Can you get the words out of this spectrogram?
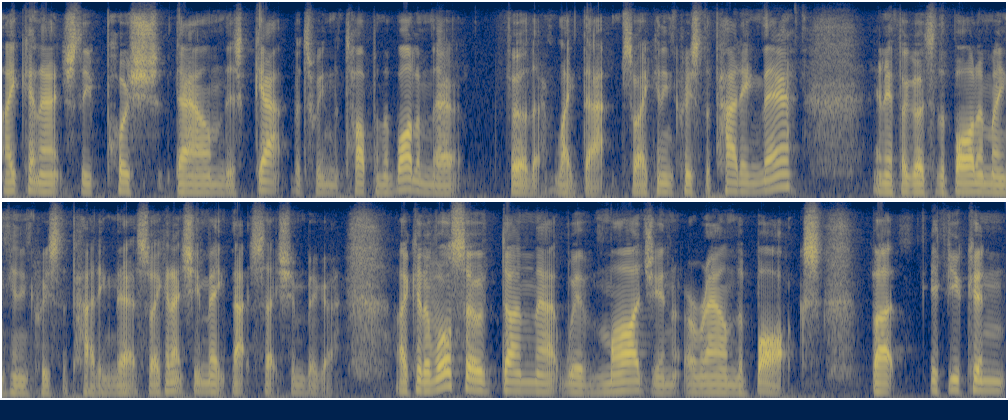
I can actually push down this gap between the top and the bottom there further like that. So I can increase the padding there and if I go to the bottom I can increase the padding there so I can actually make that section bigger. I could have also done that with margin around the box but if you can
